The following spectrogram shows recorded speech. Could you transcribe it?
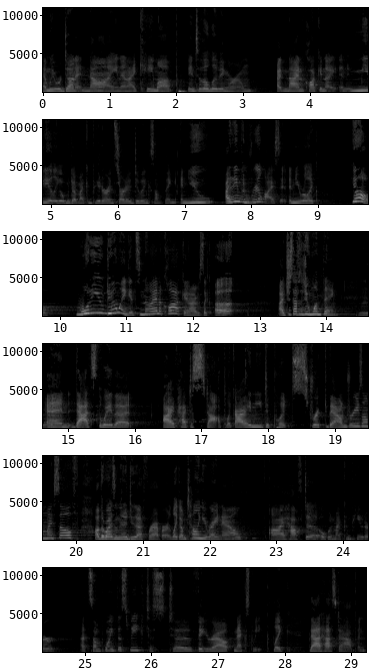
and we were done at nine. And I came up into the living room at nine o'clock at night and immediately opened up my computer and started doing something. And you, I didn't even realize it, and you were like, "Yo, what are you doing? It's nine o'clock." And I was like, "Uh." I just have to do one thing. And that's the way that I've had to stop. Like, I need to put strict boundaries on myself. Otherwise, I'm going to do that forever. Like, I'm telling you right now, I have to open my computer at some point this week to to figure out next week. Like that has to happen.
